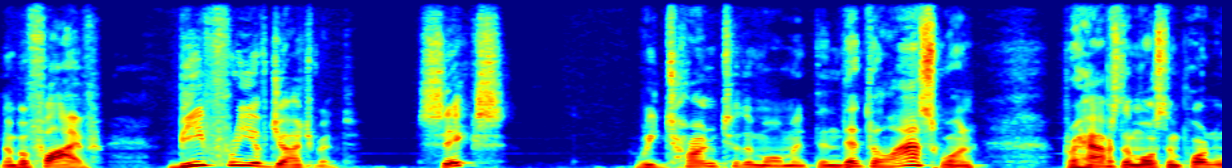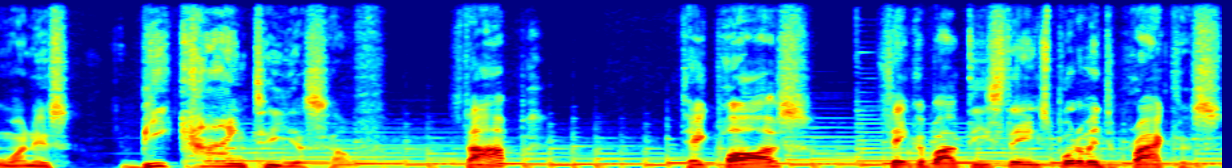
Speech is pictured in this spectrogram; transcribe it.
Number five, be free of judgment. Six, return to the moment. And then the last one, perhaps the most important one, is be kind to yourself. Stop Take pause, think about these things, put them into practice.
